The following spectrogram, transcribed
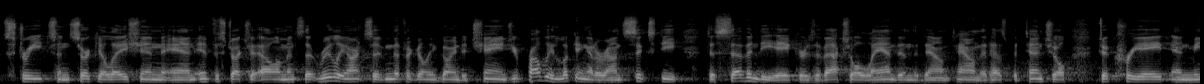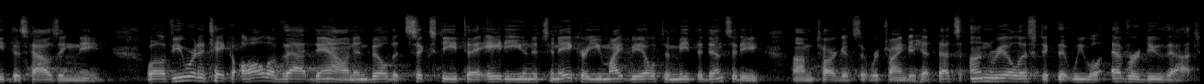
streets and circulation and infrastructure elements that really aren't significantly going to change, you're probably looking at around 60 to 70 acres of actual land in the downtown that has potential to create and meet this housing need. Well, if you were to take all of that down and build at 60 to 80 units an acre, you might be able to meet the density um, targets that we're trying to hit. That's unrealistic that we will ever do that.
